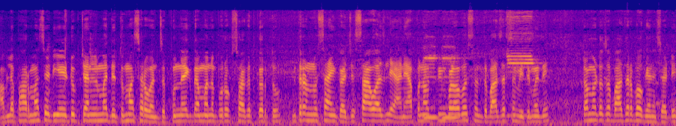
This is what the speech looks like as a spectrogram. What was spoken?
आपल्या फार्मासिटी या यूट्यूब चॅनलमध्ये तुम्हा सर्वांचं पुन्हा एकदा मनपूर्वक स्वागत करतो. मित्रांनो सायंकाळचे सहा वाजले आणि आपण आहोत पिंपळा बसवंत बाजार समितीमध्ये. टोमॅटोचा बाजारभाव घेण्यासाठी.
